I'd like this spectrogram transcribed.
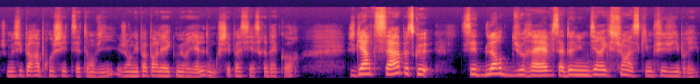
je me suis pas rapprochée de cette envie. J'en ai pas parlé avec Muriel, donc je sais pas si elle serait d'accord. Je garde ça parce que c'est de l'ordre du rêve. Ça donne une direction à ce qui me fait vibrer.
